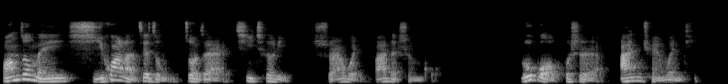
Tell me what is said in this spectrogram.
黄宗梅习惯了这种坐在汽车里甩尾巴的生活。如果不是安全问题，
